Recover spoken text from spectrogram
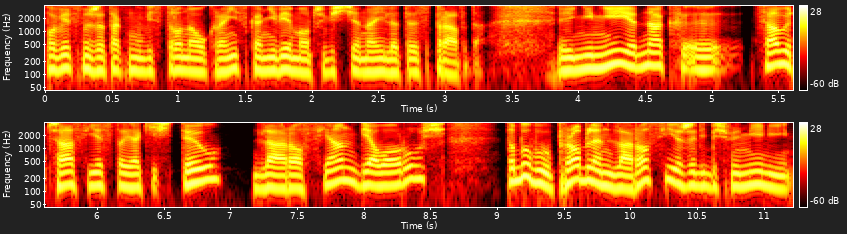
powiedzmy, że tak mówi strona ukraińska. Nie wiemy oczywiście, na ile to jest prawda. E, niemniej jednak e, cały czas jest to jakiś tył dla Rosjan, Białoruś. To by był problem dla Rosji, jeżeli byśmy mieli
